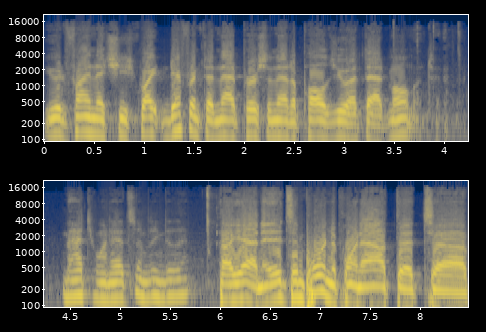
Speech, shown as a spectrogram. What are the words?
you would find that she's quite different than that person that appalled you at that moment. Matt, you want to add something to that? Uh, yeah, and it's important to point out that uh,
